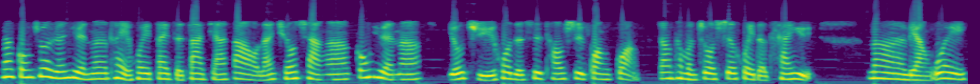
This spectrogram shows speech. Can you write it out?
那工作人员呢，他也会带着大家到篮球场啊、公园啊、邮局或者是超市逛逛，让他们做社会的参与。那两位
